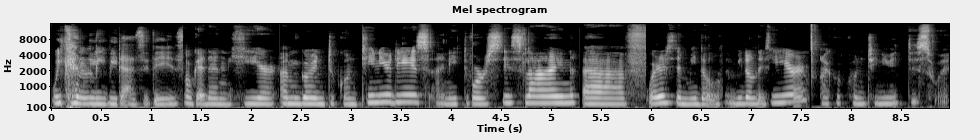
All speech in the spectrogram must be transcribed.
we can leave it as it is. Okay, then here I'm going to continue this. I need to force this line. Uh, where is the middle? The middle is here. I could continue it this way.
